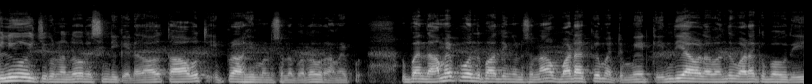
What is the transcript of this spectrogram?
விநியோகித்து கொண்டு வந்த ஒரு சிண்டிகேட் அதாவது தாவூத் இப்ராஹிம் என்று சொல்லப்படுற ஒரு அமைப்பு. இப்போ இந்த அமைப்பு வந்து பார்த்தீங்கன்னு சொன்னால் வடக்கு மற்றும் மேற்கு இந்தியாவில் வந்து வடக்கு பகுதி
